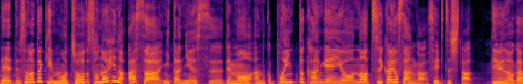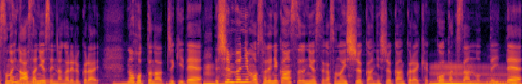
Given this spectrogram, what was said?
ででその時もちょうどその日の朝見たニュースでも、うん、あのポイント還元用の追加予算が成立したっていうのがその日の朝ニュースに流れるくらいのホットな時期でで新聞にもそれに関するニュースがその1週間2週間くらい結構たくさん載っていて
